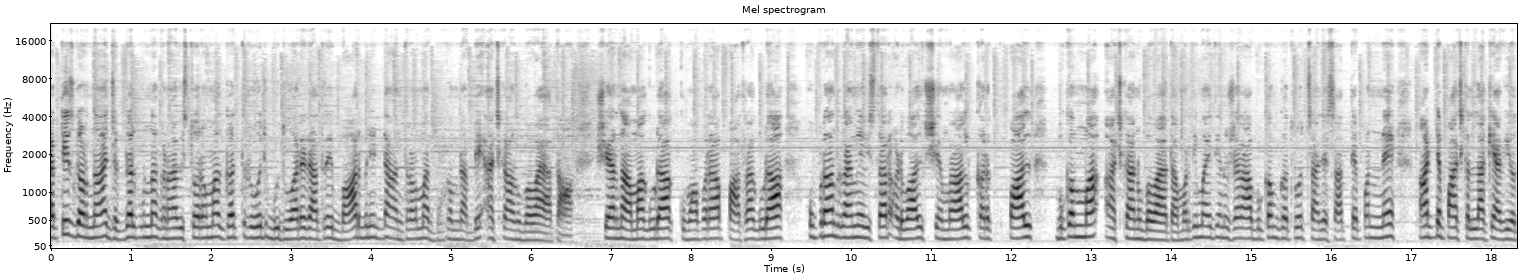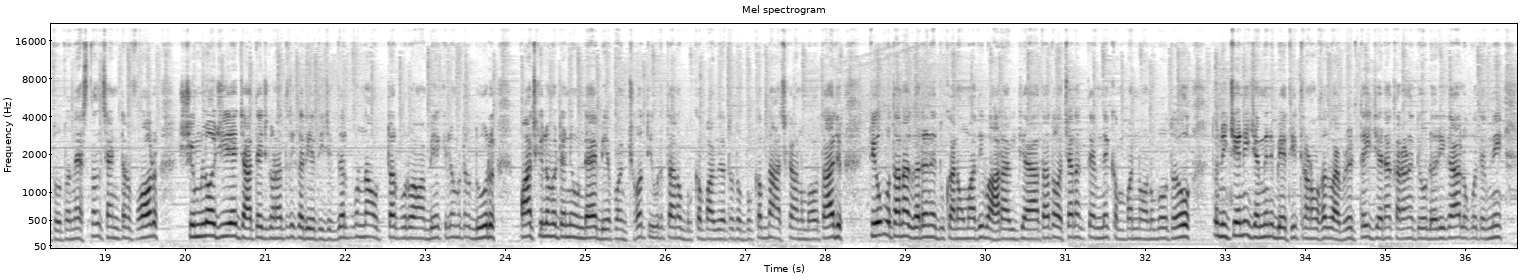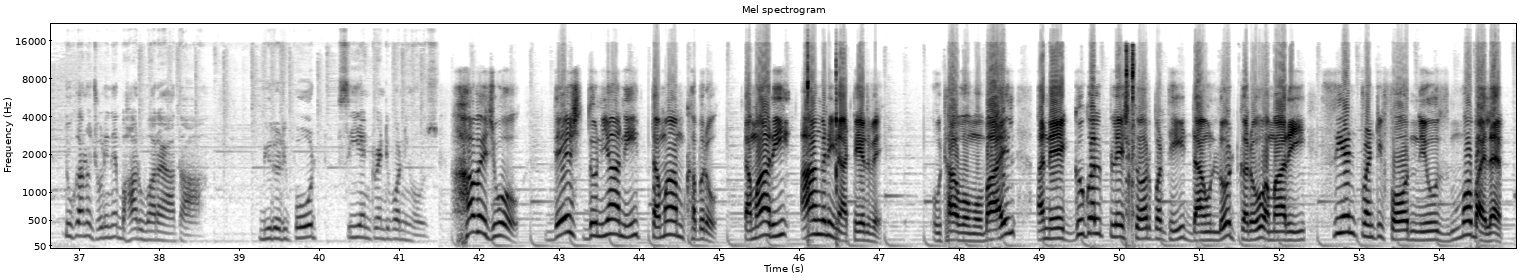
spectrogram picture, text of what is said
છત્તીસગઢના જગદલપુરના ઘણા વિસ્તારોમાં ગત રોજ બુધવારે રાત્રે બાર મિનિટના અંતરાળમાં ભૂકંપના બે આંચકા અનુભવાયા હતા. શહેરના અમાગુડા કુમાપરા, પાથરાગુડા ઉપરાંત ગ્રામ્ય વિસ્તાર અડવાલ, શેમરાલ, કરકપાલ ભૂકંપમાં આંચકા અનુભવાયા હતા. મળતી માહિતી અનુસાર આ ભૂકંપ ગત રોજ સાંજે સાત ત્રેપન ને આઠ ને પાંચ કલાકે આવ્યો હતો. તો નેશનલ સેન્ટર ફોર શિમલોજીએ જાતે જ ગણતરી કરી હતી. જગદલપુરના ઉત્તર પૂર્વમાં બે કિલોમીટર દૂર પાંચ કિલોમીટરની ઊંડાઈએ બે પોઈન્ટ છ તીવ્રતાનો ભૂકંપ આવ્યો હતો. તો ભૂકંપના આંચકા અનુભવતા જ તેઓ પોતાના ઘર અને દુકાનોમાંથી બહાર આવી ગયા હતા તો અચાનક તેમને કંપનનો અનુભવ થયો તો નીચેની જમીન બેથી ત્રણ વખત વાઇબ્રેટ થઈ જેના કારણે તેઓ ડરી ગયા. લોકો તેમની દુકાનો છોડીને બહાર ઊભા રહ્યા હતા. Bureau report CN twenty four news. હવે જુઓ, દેશ દુનિયાની તમામ ખબરો તમારી આંગળીના ટેરવે. ઉઠાવો મોબાઈલ અને ગૂગલ પ્લે સ્ટોર પરથી ડાઉનલોડ કરો અમારી CN twenty four news mobile app.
